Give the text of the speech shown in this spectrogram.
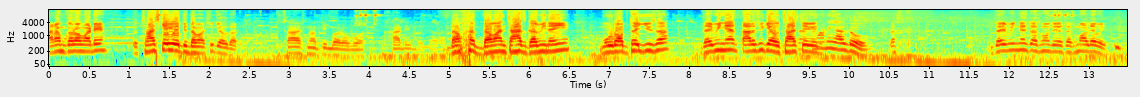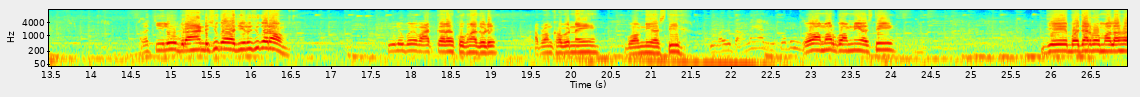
આરામ કરવા માટે. તો છાશ કેવી હતી તમારે? શું કહેવું તારું? છાશ નહોતી બરોબર. દવા દવાન છાશ ગમી નહીં. મૂડ ઓફ થઈ ગયું છે. જમીને તારું શું કહેવું? છાશ કેવી નહીં હાલતો. જમીને ચશ્મા જોઈએ ચશ્મા લે ભાઈ. અને ચીલું બ્રાન્ડ શું કરો? ચીલું શું કરો ચીલું ભાઈ વાત કરે કોકના જોડે. આપણને ખબર નહીં. ગોમની હસ્તી. તો અમાર ગોમની હસ્તી. જે બજારમાં મળે હ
